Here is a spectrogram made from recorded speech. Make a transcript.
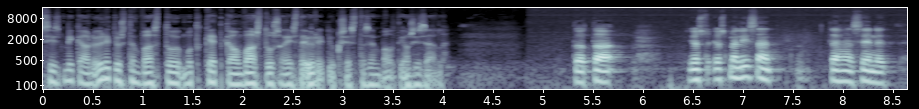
siis mikä on yritysten vastuu, mutta ketkä on vastuussa niistä yrityksistä sen valtion sisällä? Tota, jos, jos mä lisään tähän sen, että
